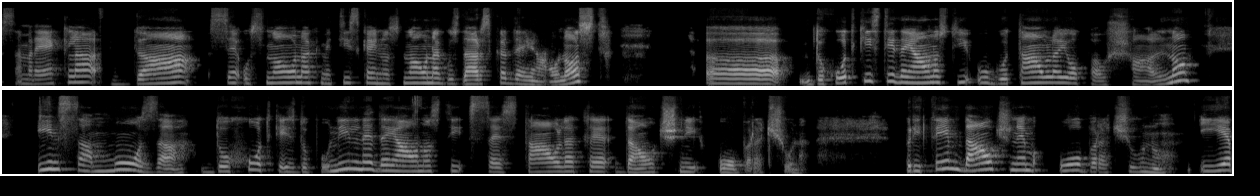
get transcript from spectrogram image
sem rekla, da se osnovna kmetijska in osnovna gozdarska dejavnost, uh, dohodki iz te dejavnosti ugotavljajo paušalno in samo za dohodke iz dopolnilne dejavnosti sestavljate davčni obračun. Pri tem davčnem obračunu je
